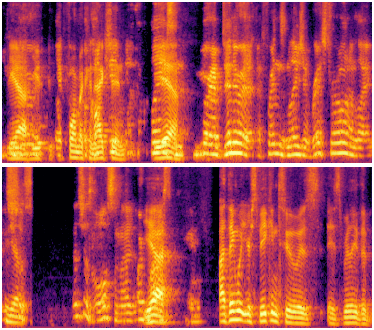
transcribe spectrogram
yeah, you like, form a, a connection. Yeah, you have dinner at a friend's Malaysian restaurant, and like it's yeah. just it's just awesome. I, yeah, I think what you're speaking to is is really the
